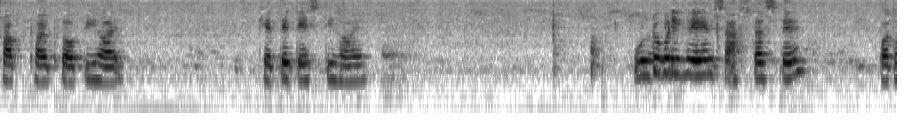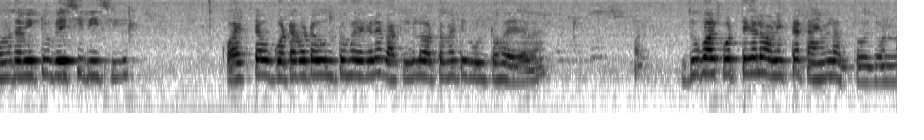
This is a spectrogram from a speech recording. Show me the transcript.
সফট হয় ফ্লপি হয়। খেতে টেস্টি হয়। উল্টো করি ফ্রেন্ডস আস্তে আস্তে। প্রথমত আমি একটু বেশি দিয়েছি। কয়েকটা গোটা গোটা উল্টো হয়ে গেলে বাকিগুলো অটোমেটিক উল্টো হয়ে যাবে। দুবার করতে গেলে অনেকটা টাইম লাগতো ওই জন্য।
